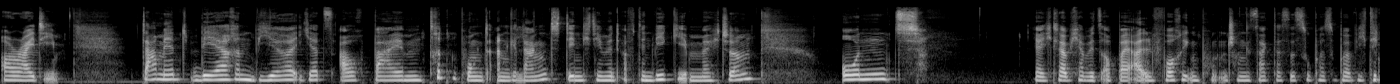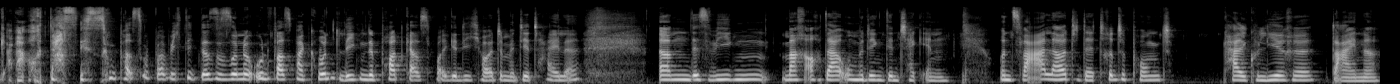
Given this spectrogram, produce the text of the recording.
Alrighty. Damit wären wir jetzt auch beim dritten Punkt angelangt, den ich dir mit auf den Weg geben möchte. Und ja, ich glaube, ich habe jetzt auch bei allen vorigen Punkten schon gesagt, das ist super, super wichtig. Aber auch das ist super, super wichtig. Das ist so eine unfassbar grundlegende Podcast-Folge, die ich heute mit dir teile. Ähm, deswegen mach auch da unbedingt den Check-in. Und zwar lautet der dritte Punkt, kalkuliere deine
